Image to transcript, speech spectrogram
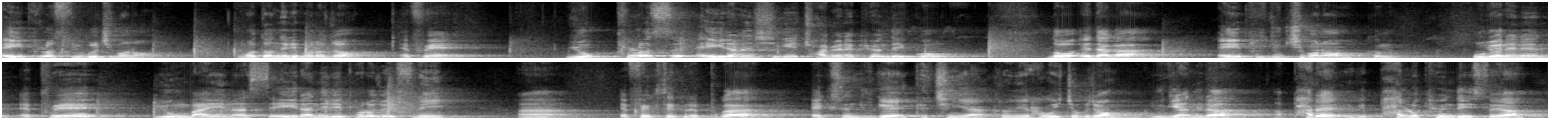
a 플러스 6을 집어넣어. 그럼 어떤 일이 벌어져? f에 6 플러스 a라는 식이 좌변에 표현돼 있고 너에다가 a 플러스 6 집어넣어. 그럼 우변에는 f에 6 마이너스 a라는 일이 벌어져 있으니 아 fx의 그래프가 x는 6의 대칭이야. 그런 얘기를 하고 있죠. 그죠? 6이 아니라 8에 여기 8로 표현돼 있어야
